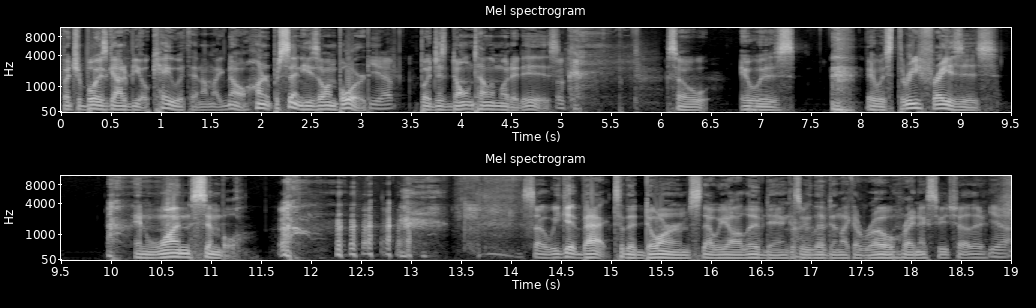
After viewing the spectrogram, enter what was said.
but your boy's got to be okay with it. I'm like, no, 100%. He's on board, Yep. but just don't tell him what it is. Okay. So it was, it was three phrases and one symbol. So we get back to the dorms that we all lived in because we lived in like a row right next to each other. Yeah.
